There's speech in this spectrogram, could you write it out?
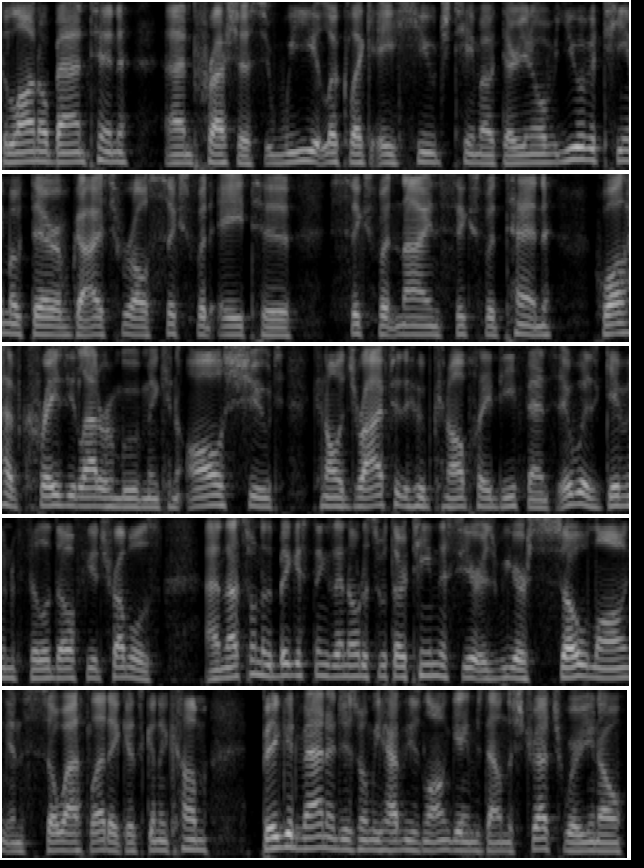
Delano Banton, and Precious. We look like a huge team out there. You know, you have a team out there of guys who are all six foot eight to six foot nine, six foot ten who all have crazy lateral movement, can all shoot, can all drive to the hoop, can all play defense. It was giving Philadelphia troubles. And that's one of the biggest things I noticed with our team this year is we are so long and so athletic. It's going to come big advantages when we have these long games down the stretch where, you know,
